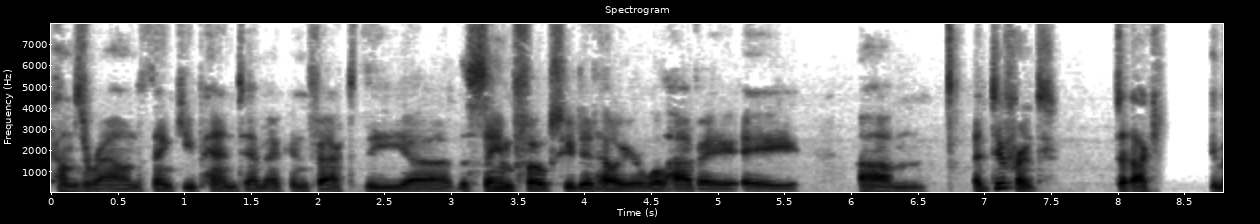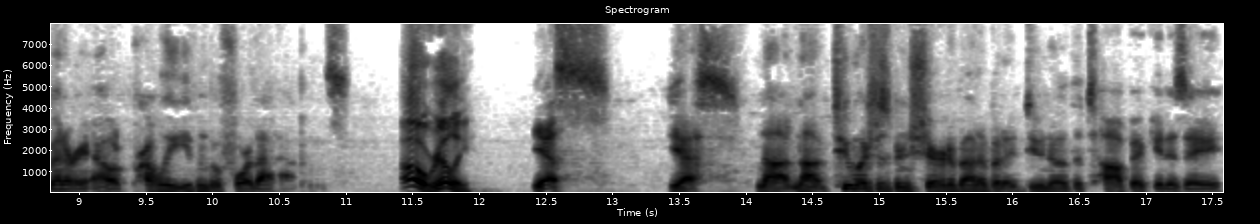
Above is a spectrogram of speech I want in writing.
comes around, thank you, pandemic. In fact, the uh, the same folks who did Hellier will have a a um, a different documentary out, probably even before that happens. Oh, really? Yes, yes. Not not too much has been shared about it, but I do know the topic. It is a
